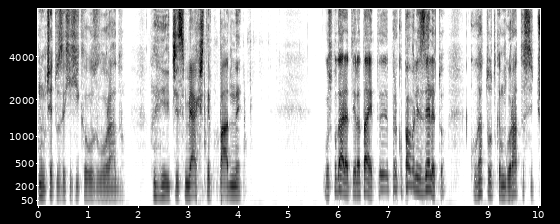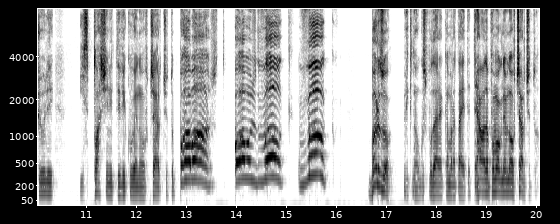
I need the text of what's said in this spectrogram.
Момчето захихикало злорадо. И че смях ще падне. Господарят и ратаите прекопавали зелето, когато от към гората се чули изплашените викове на овчарчето. Помощ! Помощ! Вълк! Вълк! Бързо! викнал господаря към ратаите. Трябва да помогнем на овчарчето.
